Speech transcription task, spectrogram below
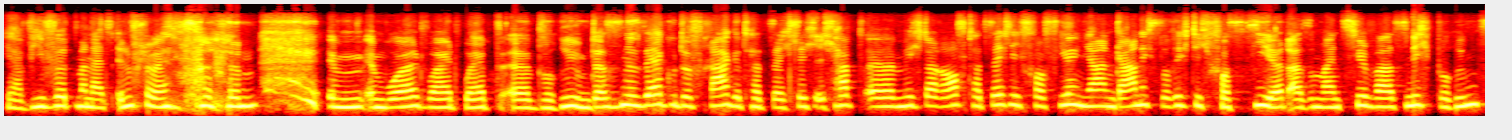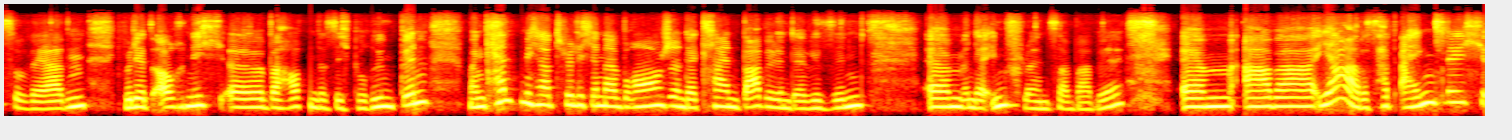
ja, wie wird man als Influencerin im, im World Wide Web äh, berühmt? Das ist eine sehr gute Frage tatsächlich. Ich habe äh, mich darauf tatsächlich vor vielen Jahren gar nicht so richtig forciert. Also mein Ziel war es, nicht berühmt zu werden. Ich würde jetzt auch nicht äh, behaupten, dass ich berühmt bin. Man kennt mich natürlich in der Branche, in der kleinen Bubble, in der wir sind, ähm, in der Influencer-Bubble. Ähm, aber ja, das hat eigentlich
